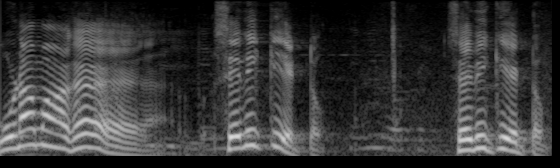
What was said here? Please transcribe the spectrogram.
குணமாக செவிக்கு எட்டும். செவிக்கு எட்டும்.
